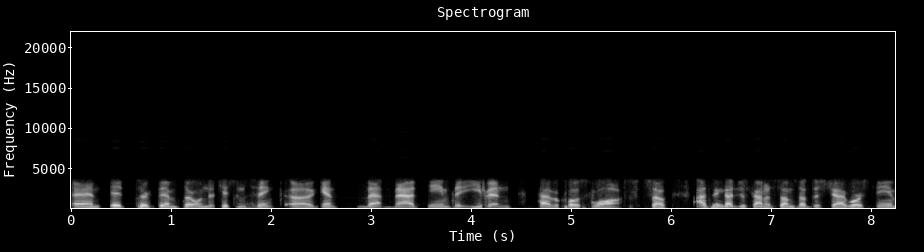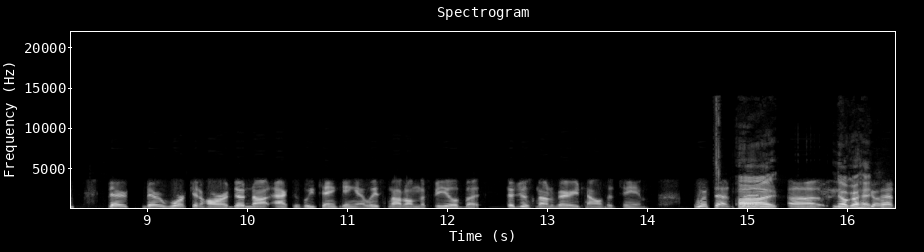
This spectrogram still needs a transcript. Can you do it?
and it took them throwing the kitchen sink uh, against that bad team to even have a close loss. So I think that just kind of sums up this Jaguars team. They're they're working hard. They're not actively tanking, at least not on the field, but they're just not a very talented team. With that said, uh, uh, no, go ahead. Go ahead.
